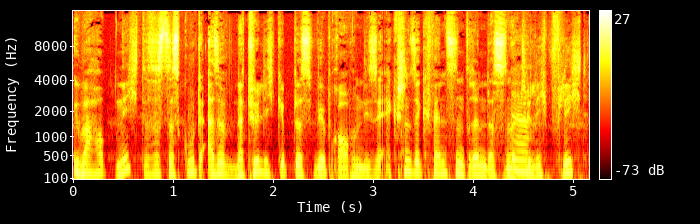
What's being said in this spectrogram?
Überhaupt nicht. Das ist das Gute. Also natürlich gibt es, wir brauchen diese Actionsequenzen drin. Das ist Ja. natürlich Pflicht.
